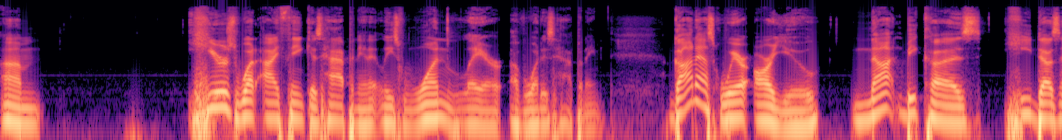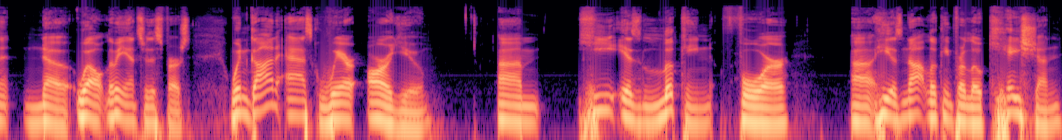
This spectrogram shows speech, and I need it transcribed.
Um, here's what I think is happening, at least one layer of what is happening. God asks, Where are you? Not because he doesn't know. Well, let me answer this first. When God asks, Where are you? Um, he is looking for, uh, he is not looking for location,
